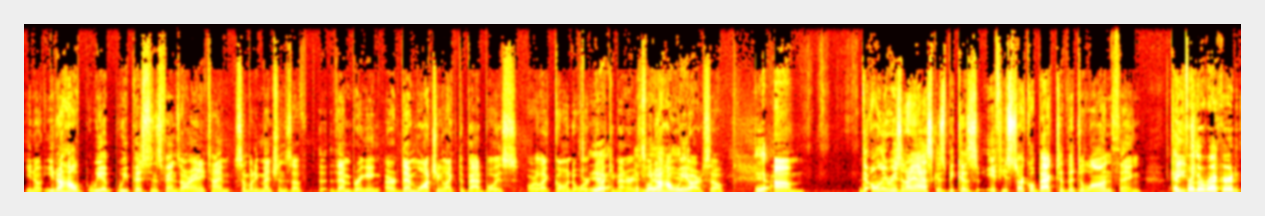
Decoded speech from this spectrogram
you know, you know how we we Pistons fans are. Anytime somebody mentions of them bringing or them watching like the Bad Boys or like going to work Yeah, documentaries, you know how we are. So, Yeah. um, the only reason I ask is because if you circle back to the Delon thing, and for the record,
